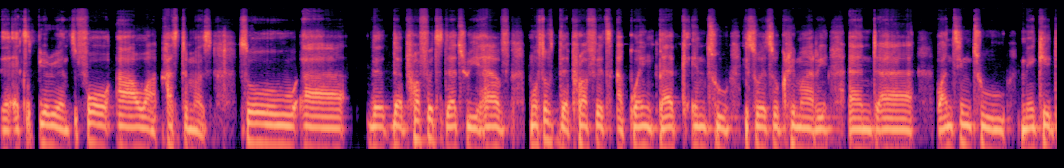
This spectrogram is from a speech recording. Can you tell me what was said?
the experience for our customers. So, uh, the, the profits that we have, most of the profits are going back into Isoeto Creamery and uh, wanting to make it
